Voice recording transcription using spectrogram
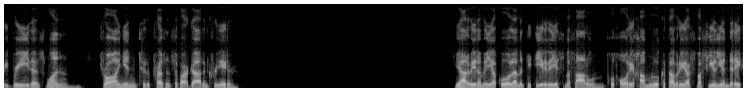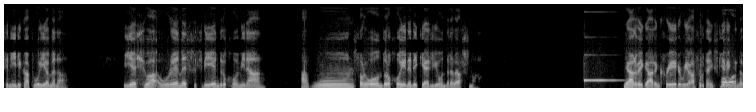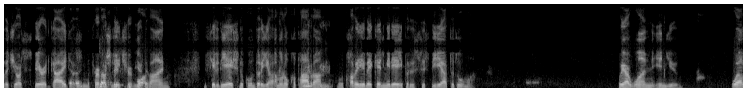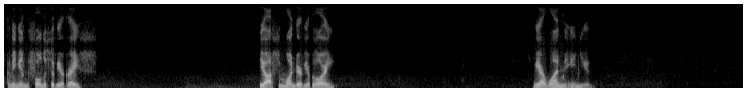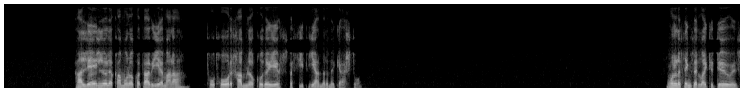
we breathe as one, drawing into the presence of our God and Creator. Yarviramia kola mentitirve isma salum, potori hamlu katabrias masili andere kenidi katuria mena. Yeshua uremes sviendro komina, avun solondro koine bekeliondra vasma. Yahweh, God and Creator, we offer thanksgiving to know that your Spirit guides us in the perfect nature of your divine. We are one in you, welcoming in the fullness of your grace, the awesome wonder of your glory. We are one in you. Mala totor spasipi gashton. One of the things I'd like to do is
